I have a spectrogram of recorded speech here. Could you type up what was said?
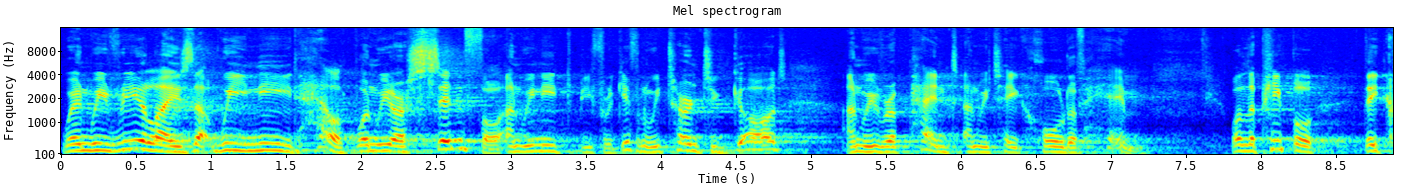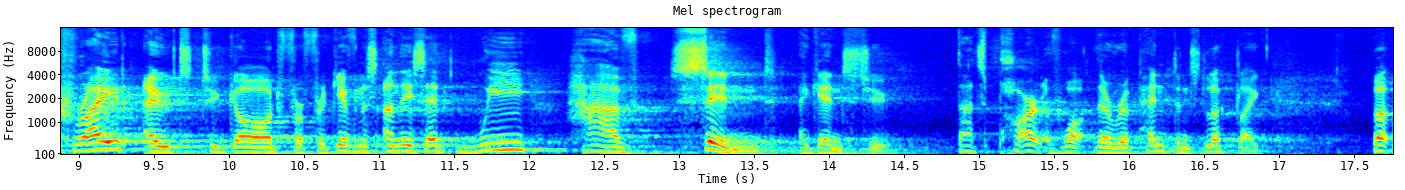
when we realize that we need help, when we are sinful and we need to be forgiven. We turn to God and we repent and we take hold of Him. Well, the people, they cried out to God for forgiveness and they said, We have sinned against you. That's part of what their repentance looked like. But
